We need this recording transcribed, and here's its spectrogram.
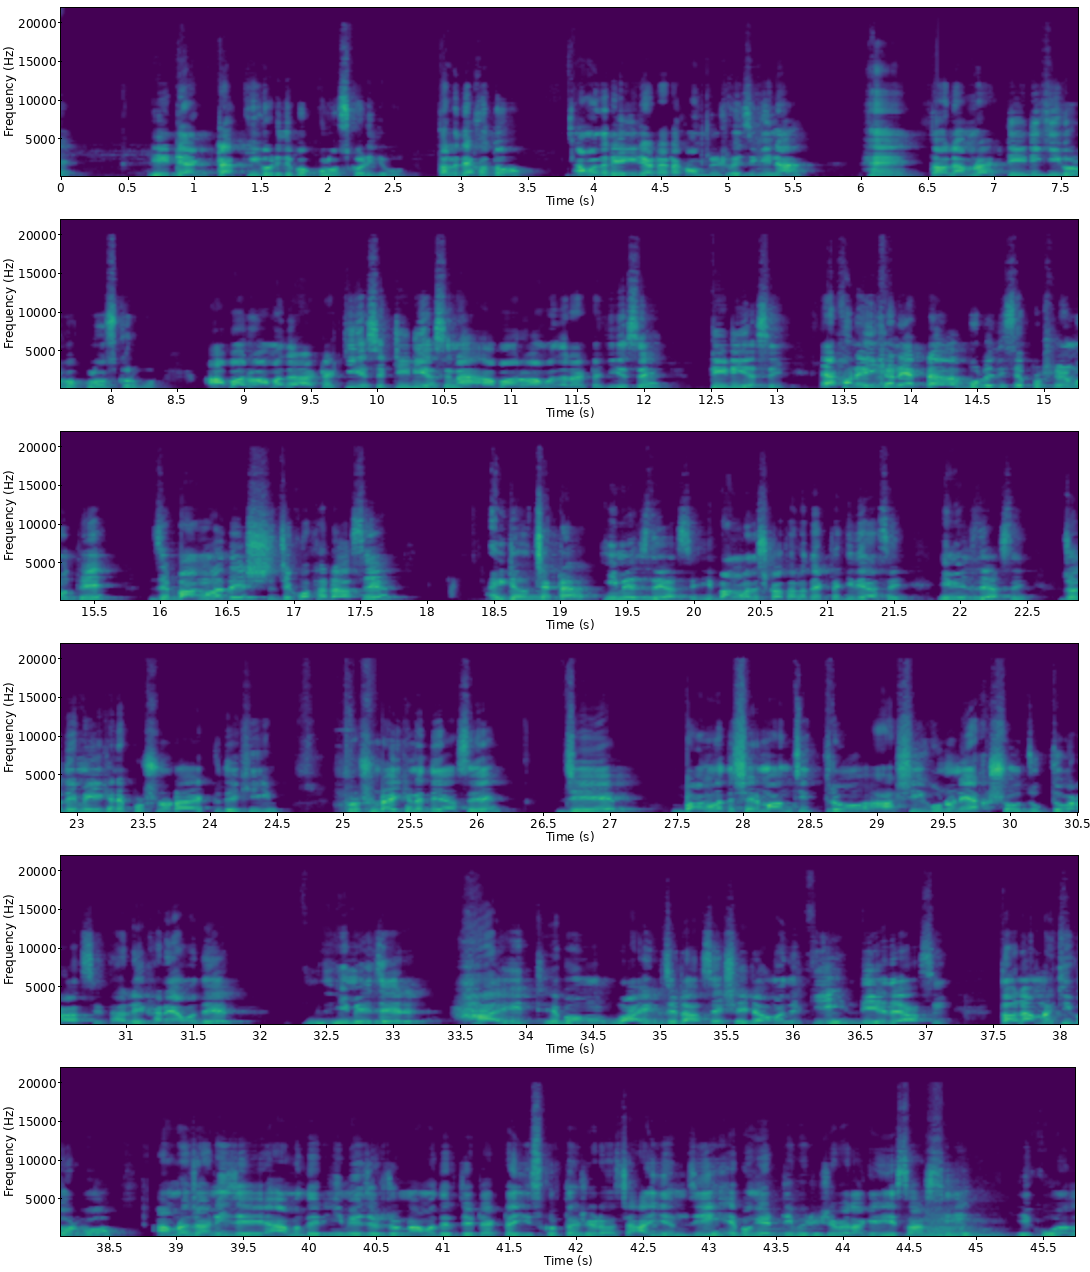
এই ট্যাগটা কি করে দেবো? ক্লোজ করে দেবো। তাহলে দেখো তো, আমাদের এই ডাটাটা কমপ্লিট হয়েছে কি না হ্যাঁ তাহলে আমরা টিডি কি করব? ক্লোজ করব। আবারও আমাদের আরেকটা কি আছে। টিডি আছে না? আবারও আমাদের আরেকটা কি আছে। টিডি আছে। এখন এইখানে একটা বলে দিছে প্রশ্নের মধ্যে যে বাংলাদেশ যে কথাটা আছে, এইটা হচ্ছে একটা ইমেজ দেয়া আছে। এই বাংলাদেশ কথাটাতে একটা কি দেয়া আছে ইমেজ দেয়া আছে। যদি আমি এখানে প্রশ্নটা একটু দেখি, প্রশ্নটা এখানে দেয়া আছে যে বাংলাদেশের মানচিত্র আশি গুণনে একশো যুক্ত করা আছে। তাহলে এখানে আমাদের ইমেজের হাইট এবং ওয়াইড যেটা আছে, সেটাও আমাদের কি দিয়ে দেয়া আছে। তাহলে আমরা কি করব? আমরা জানি যে আমাদের ইমেজের জন্য আমাদের যেটা একটা ইউজ করতে হয় সেটা হচ্ছে আইএমজি এবং অ্যাট্রিবিউট হিসেবে লাগে এসআরসি ইকুয়াল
